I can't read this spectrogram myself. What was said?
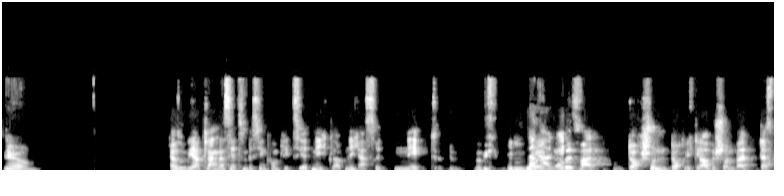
Ja. Also ja, klang das jetzt ein bisschen kompliziert? Nee, ich glaube nicht. Astrid nickt. Ich bin nein, nein, aber es war doch schon, doch, ich glaube schon, weil das,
